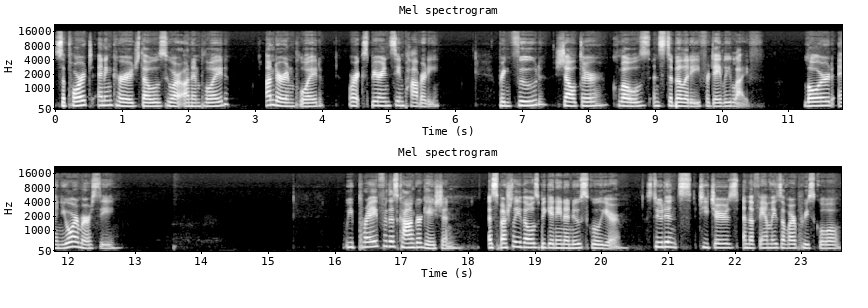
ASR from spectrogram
Support and encourage those who are unemployed, underemployed, or experiencing poverty. Bring food, shelter, clothes, and stability for daily life. Lord, in your mercy. We pray for this congregation, especially those beginning a new school year, students, teachers, and the families of our preschools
